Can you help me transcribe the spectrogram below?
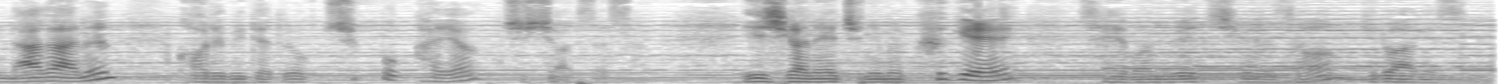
나가는 걸음이 되도록 축복하여 주시옵소서. 이 시간에 주님을 크게 세 번 외치면서 기도하겠습니다.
